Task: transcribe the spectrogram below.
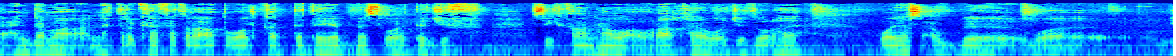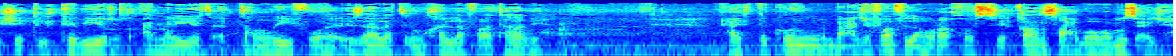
عندما نتركها فترة أطول قد تتيبس وتجف سيقانها وأوراقها وجذورها ويصعب بشكل كبير عملية التنظيف وإزالة المخلفات هذه حيث تكون مع جفاف الأوراق والسيقان صعبة ومزعجة.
